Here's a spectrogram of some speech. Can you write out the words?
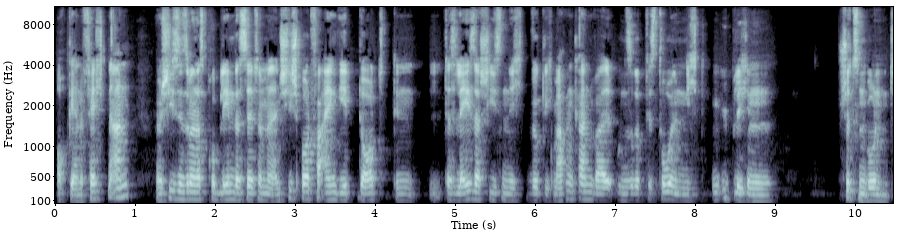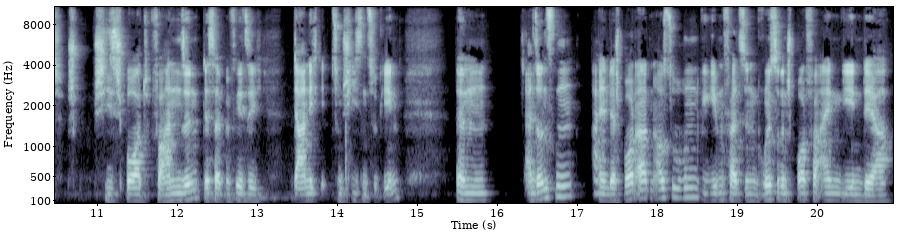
auch gerne Fechten an. Beim Schießen ist immer das Problem, dass selbst wenn man in einen Schießsportverein geht, dort den, das Laserschießen nicht wirklich machen kann, weil unsere Pistolen nicht im üblichen Schützenbund Schießsport vorhanden sind. Deshalb empfiehlt sich, da nicht zum Schießen zu gehen. Ähm, ansonsten einen der Sportarten aussuchen, gegebenenfalls in einen größeren Sportverein gehen, der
